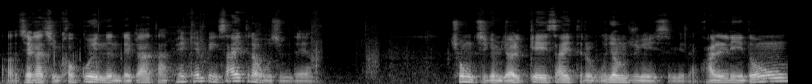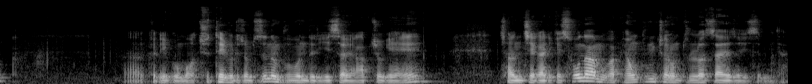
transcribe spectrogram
어, 제가 지금 걷고 있는 데가 다 페- 캠핑 사이트라고 보시면 돼요. 총 지금 10개의 사이트를 운영 중에 있습니다. 관리동, 어, 그리고 뭐 주택으로 좀 쓰는 부분들이 있어요. 앞쪽에. 전체가 이렇게 소나무가 병풍처럼 둘러싸여져 있습니다.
